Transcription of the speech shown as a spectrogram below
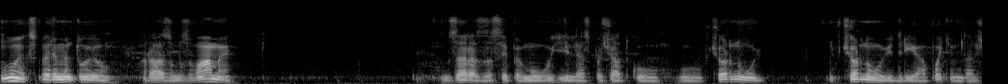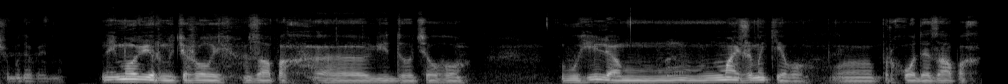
Ну, експериментую разом з вами. Зараз засипемо вугілля спочатку в чорному, в чорному відрі, а потім далі буде видно. Неймовірно тяжелий запах е, від цього вугілля. Майже миттєво е, проходить запах,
